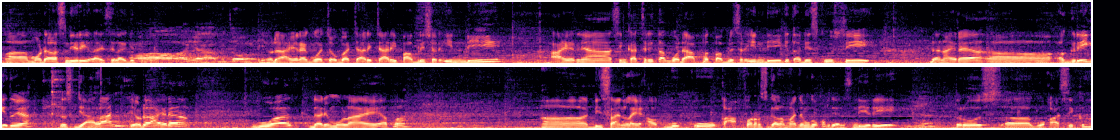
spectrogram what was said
uh, modal sendiri lah istilah gitu. Oh ya betul. ya udah akhirnya gue coba cari-cari publisher indie akhirnya singkat cerita gue dapet publisher indie kita diskusi dan akhirnya eh, agree gitu ya. Terus jalan ya udah akhirnya gue dari mulai apa eh, desain layout buku cover segala macam gue kerjain sendiri. Terus gue kasih ke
